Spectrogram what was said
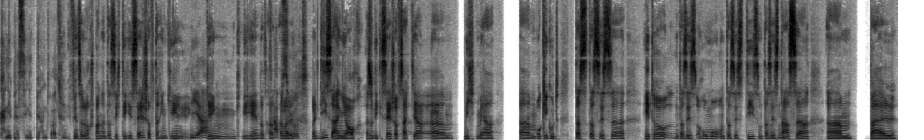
kann ich per se nicht beantworten. Ich finde es halt auch spannend, dass sich die Gesellschaft dahingehend Ja. geändert hat. Absolut. Weil die sagen ja auch, also die Gesellschaft sagt ja ähm, nicht mehr, ähm, okay, gut, das, das ist äh, hetero und das ist homo und das ist dies und das Mhm. ist das, ja. Ähm, weil,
